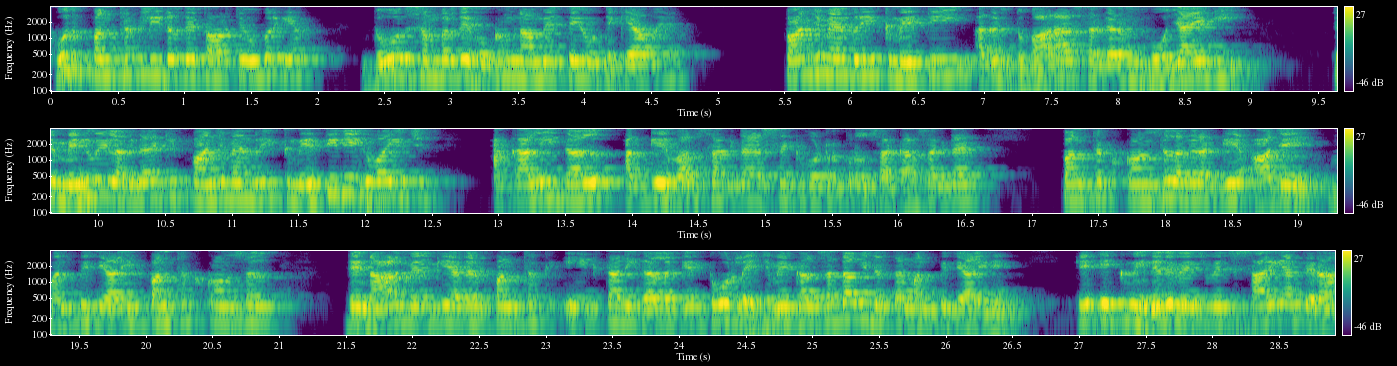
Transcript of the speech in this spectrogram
ਖੁਦ ਪੰਥਕ ਲੀਡਰ ਦੇ ਤੌਰ ਤੇ ਉੱਭਰ ਗਿਆ 2 ਦਸੰਬਰ ਦੇ ਹੁਕਮਨਾਮੇ ਤੇ ਉਹ ਟਿਕਿਆ ਹੋਇਆ ਹੈ। ਪੰਜ ਮੈਂਬਰੀ ਕਮੇਟੀ ਅਗਰ ਦੁਬਾਰਾ ਸਰਗਰਮ ਹੋ ਜਾਏਗੀ, ਤੇ ਮੈਨੂੰ ਇਹ ਲੱਗਦਾ ਹੈ ਕਿ ਪੰਜ ਮੈਂਬਰੀ ਕਮੇਟੀ ਦੀ ਅਗਵਾਈ 'ਚ ਅਕਾਲੀ ਦਲ ਅੱਗੇ ਵੱਧ ਸਕਦਾ ਹੈ, ਸਿੱਖ ਵੋਟਰ ਭਰੋਸਾ ਕਰ ਸਕਦਾ ਹੈ। ਪੰਥਕ ਕੌਂਸਲ ਅਗਰ ਅੱਗੇ ਆ ਜਾਏ, ਮਨਪ੍ਰੀਤ ਆਲੀ ਪੰਥਕ ਕੌਂਸਲ ਦੇ ਨਾਲ ਮਿਲ ਕੇ ਅਗਰ ਪੰਥਕ ਏਕਤਾ ਦੀ ਗੱਲ ਅੱਗੇ ਤੋਰ ਲੇ ਜਿਵੇਂ ਕੱਲ ਸੱਦਾ ਵੀ ਦਿੱਤਾ ਮਨਪ੍ਰੀਤ ਆਲੀ ਨੇ ਕਿ ਇੱਕ ਮਹੀਨੇ ਦੇ ਵਿੱਚ ਵਿੱਚ ਸਾਰੀਆਂ ਧਿਰਾਂ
